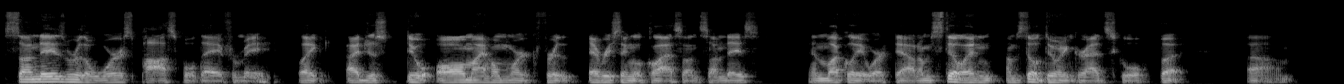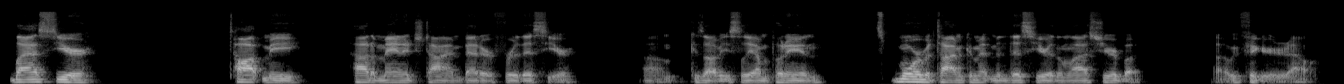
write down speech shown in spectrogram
Sundays were the worst possible day for me. Like I just do all my homework for every single class on Sundays. And luckily it worked out. I'm still in I'm still doing grad school, but um last year taught me how to manage time better for this year. Because um, obviously, I'm putting in it's more of a time commitment this year than last year, but uh, we figured it out.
